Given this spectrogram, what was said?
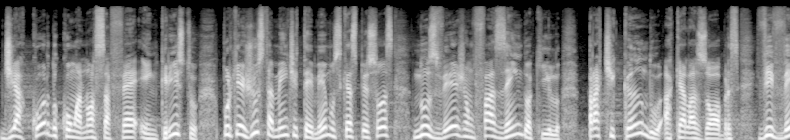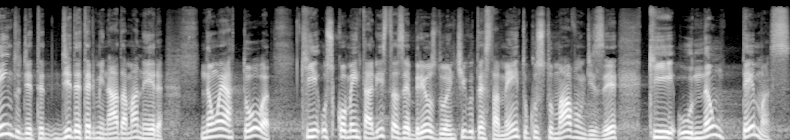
de acordo com a nossa fé em Cristo, porque justamente tememos que as pessoas nos vejam fazendo aquilo, praticando aquelas obras, vivendo de, de determinada maneira. Não é à toa que os comentaristas hebreus do Antigo Testamento costumavam dizer que o não temas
